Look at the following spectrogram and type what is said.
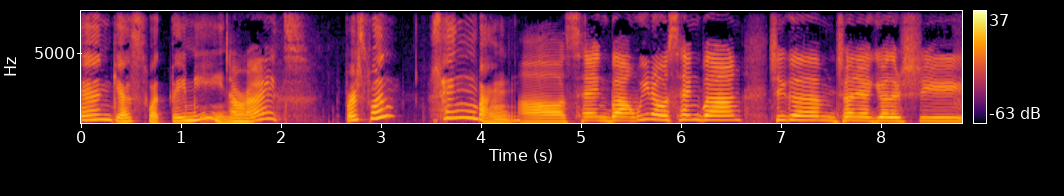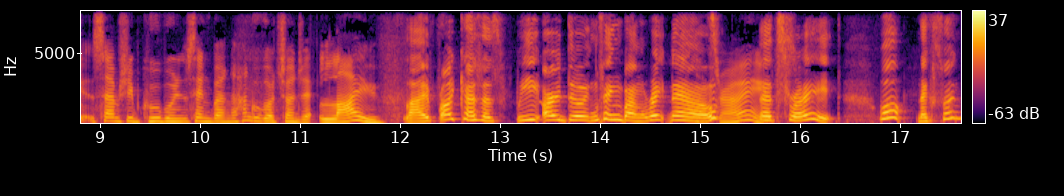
and guess what they mean. All right. First one. 생방. 아, 생방. We know 생방. 지금 저녁 8시 39분 생방 한국어 전제 live. Live broadcast as we are doing 생방 right now. That's right. That's right. Well, next one,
